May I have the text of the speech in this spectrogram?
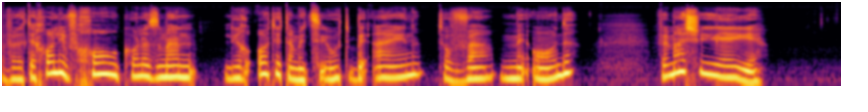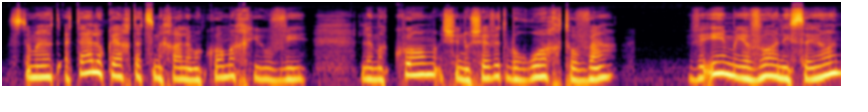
אבל אתה יכול לבחור כל הזמן לראות את המציאות בעין טובה מאוד, ומה שיהיה יהיה. זאת אומרת, אתה לוקח את עצמך למקום החיובי, למקום שנושבת בו רוח טובה, ואם יבוא הניסיון,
